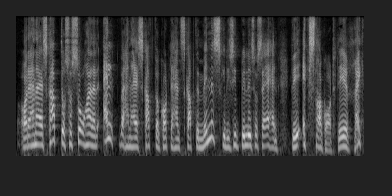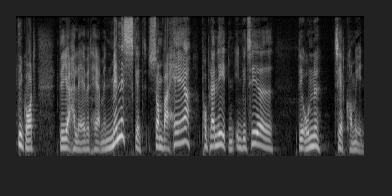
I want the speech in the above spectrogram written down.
Og da han havde skabt det, så så han, at alt, hvad han havde skabt, var godt. Da han skabte mennesket i sit billede, så sagde han, det er ekstra godt, det er rigtig godt, det jeg har lavet her. Men mennesket, som var herre på planeten, inviterede det onde til at komme ind.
